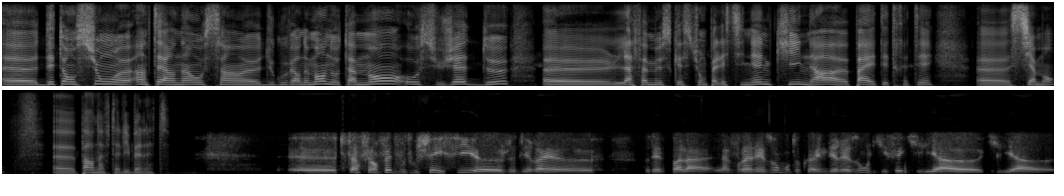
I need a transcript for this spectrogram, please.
des tensions internes hein, au sein du gouvernement, notamment au sujet de la fameuse question palestinienne qui n'a pas été traitée sciemment par Naftali Bennett. tout à fait. En fait, vous touchez ici, je dirais peut-être pas la, vraie raison, mais en tout cas une des raisons qui fait qu'il y a, euh, euh,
